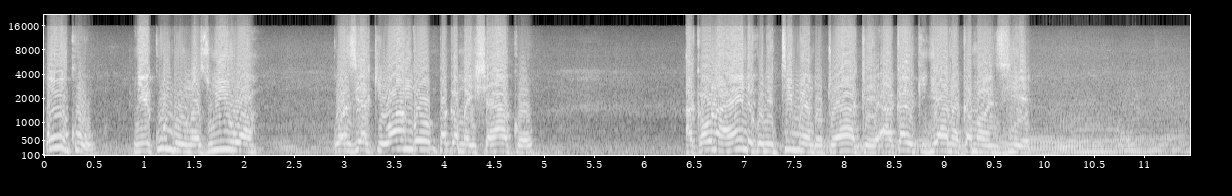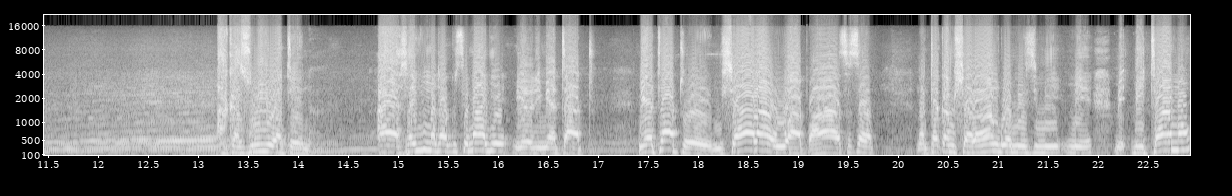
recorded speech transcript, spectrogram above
huku nyekundu unazuiwa kuanzia kiwango mpaka maisha yako. Akaona aende kwenye timu ya ndoto yake, akawe kijana kama wenzie, akazuiwa tena. Aya, sasa hivi nataka kusemaje? Milioni mia tatu mia tatu eh, mshahara huu hapa. Ah, sasa nataka mshahara wangu wa miezi mi, mi, mi, mitano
